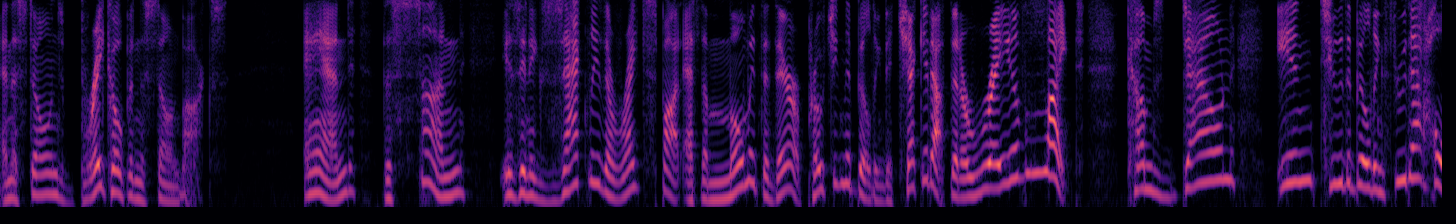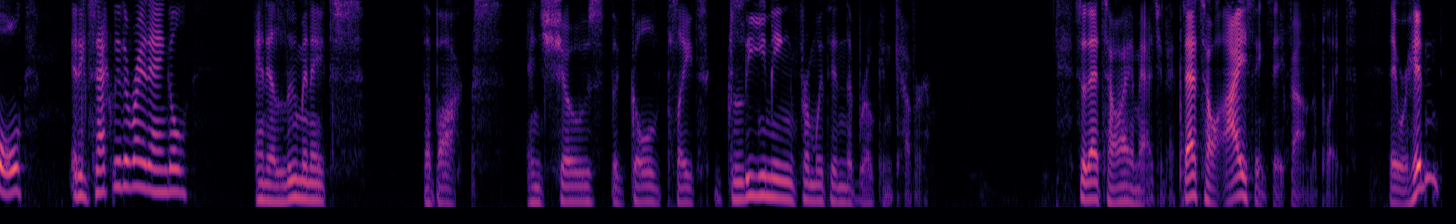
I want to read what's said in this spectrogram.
and the stones break open the stone box, and the sun is in exactly the right spot at the moment that they're approaching the building to check it out, that a ray of light comes down into the building through that hole at exactly the right angle and illuminates the box and shows the gold plates gleaming from within the broken cover. So that's how I imagine it. That's how I think they found the plates. They were hidden,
